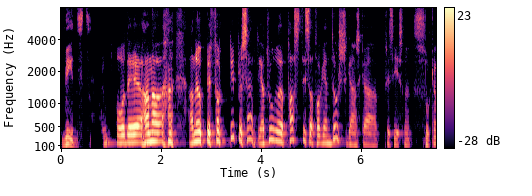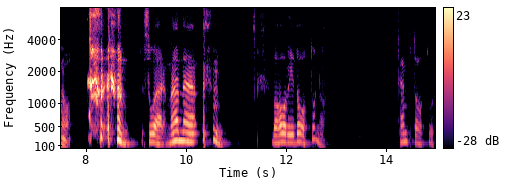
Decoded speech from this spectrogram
Minst. Och det, han, har, han är uppe i 40 procent. Jag tror Pastis har tagit en dusch ganska precis nu. Så kan det vara. Så är det. Men äh, vad har vi i datorn då? Temp dator.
